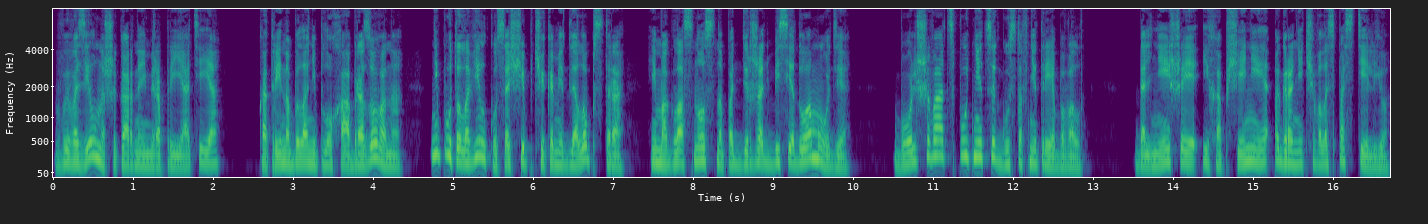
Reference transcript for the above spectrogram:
Вывозил на шикарные мероприятия. Катрина была неплохо образована, не путала вилку со щипчиками для лобстера — и могла сносно поддержать беседу о моде. Большего от спутницы Густав не требовал. Дальнейшее их общение ограничивалось постелью.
